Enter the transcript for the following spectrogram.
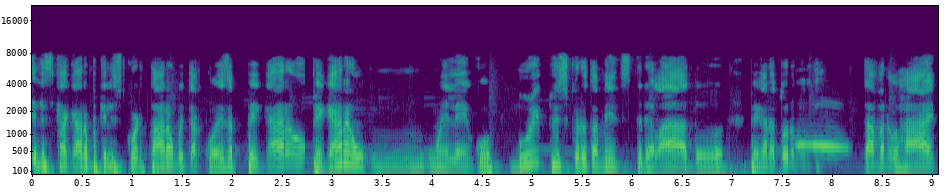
Eles cagaram porque eles cortaram muita coisa, pegaram, pegaram um, um elenco muito escrotamente estrelado, pegaram todo mundo que tava no hype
